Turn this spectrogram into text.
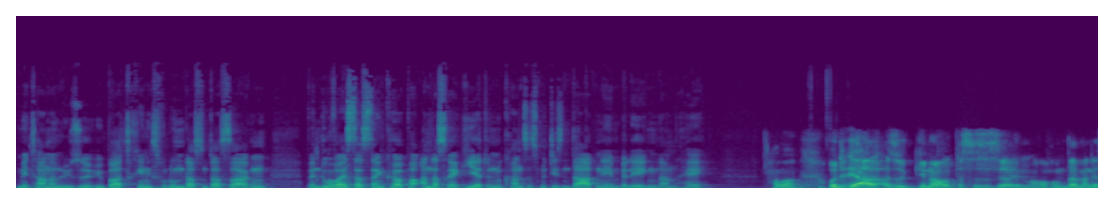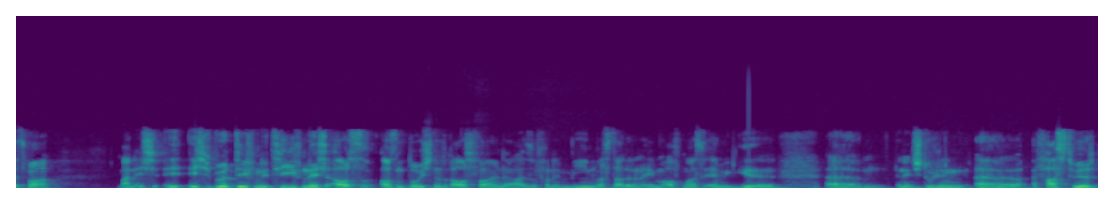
Meta-Analyse über Trainingsvolumen das und das sagen. Wenn du oh. weißt, dass dein Körper anders reagiert und du kannst es mit diesen Daten eben belegen, dann hey. Hammer. Und ja, also genau, das ist es ja eben auch. Und wenn man jetzt mal man, ich, ich würde definitiv nicht aus, aus dem Durchschnitt rausfallen, ja, also von dem Mean, was da dann eben oftmals irgendwie ähm, in den Studien äh, erfasst wird.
